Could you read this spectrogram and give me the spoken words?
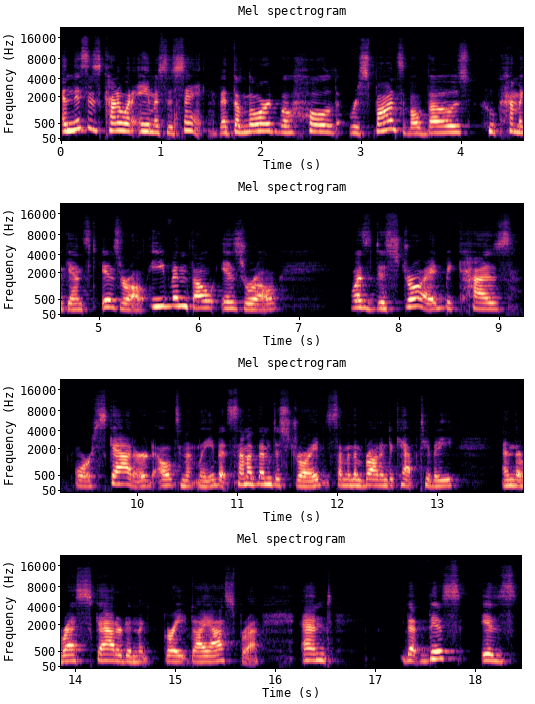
And this is kind of what Amos is saying that the Lord will hold responsible those who come against Israel, even though Israel was destroyed because, or scattered ultimately, but some of them destroyed, some of them brought into captivity, and the rest scattered in the great diaspora. And that this is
